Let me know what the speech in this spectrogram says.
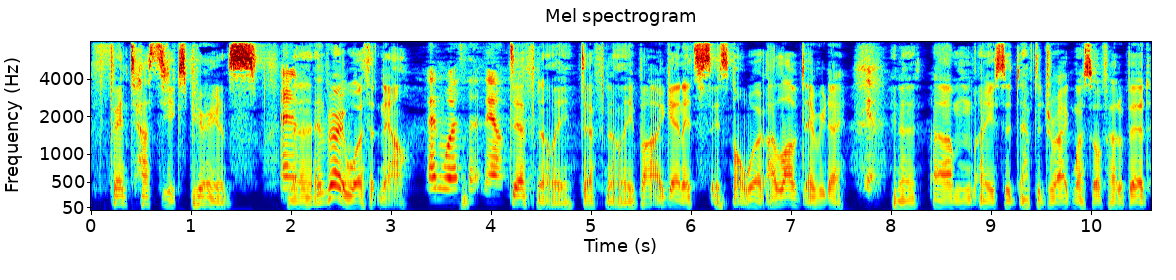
fantastic experience, you know, and very worth it now. And worth it now. Definitely, definitely. But again, it's it's not work. I loved every day. Yeah. You know, um, I used to have to drag myself out of bed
